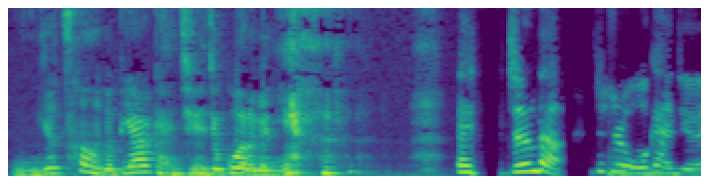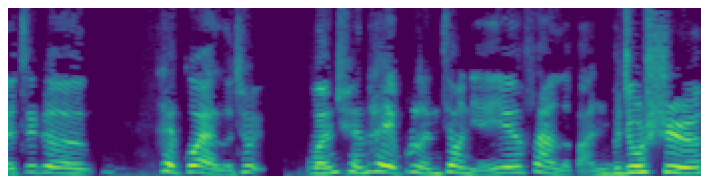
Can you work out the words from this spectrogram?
你就蹭了个边儿，感觉就过了个年。哎，真的，就是我感觉这个太怪了，就完全它也不能叫年夜饭了吧？你不就是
